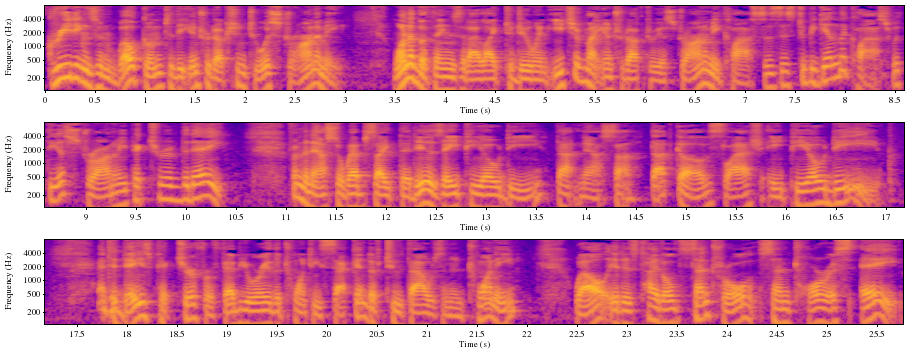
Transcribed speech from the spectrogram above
Greetings and welcome to the Introduction to Astronomy. One of the things that I like to do in each of my introductory astronomy classes is to begin the class with the astronomy picture of the day from the NASA website that is apod.nasa.gov/apod. And today's picture for February the 22nd of 2020, well, it is titled Central Centaurus A.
